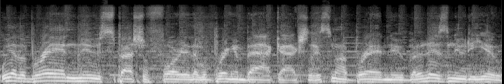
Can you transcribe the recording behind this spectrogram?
We have a brand new special for you that we're bringing back, actually. It's not brand new, but it is new to you.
